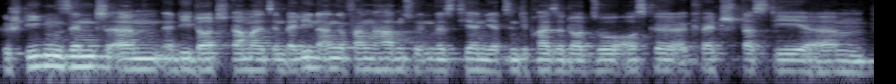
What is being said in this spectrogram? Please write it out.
gestiegen sind, ähm, die dort damals in Berlin angefangen haben zu investieren. Jetzt sind die Preise dort so ausgequetscht, dass die ähm,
